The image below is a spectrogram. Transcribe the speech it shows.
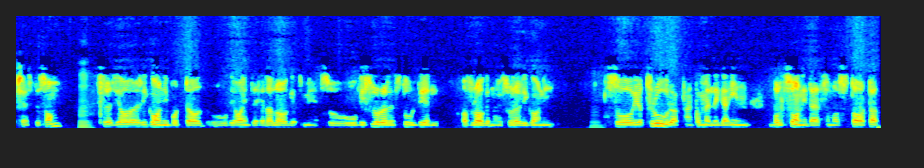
känns det som. Mm. För att vi har Rigoni borta och, och vi har inte hela laget med. Så, och vi förlorar en stor del av laget när vi förlorar Rigoni. Så jag tror att han kommer lägga in Bolzoni där som har startat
